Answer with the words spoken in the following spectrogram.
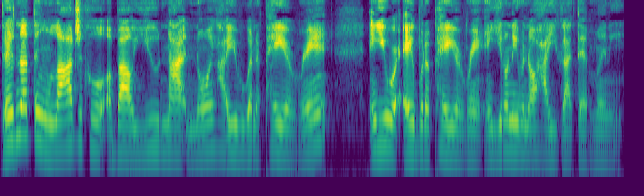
There's nothing logical about you not knowing how you were going to pay your rent and you were able to pay your rent and you don't even know how you got that money.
